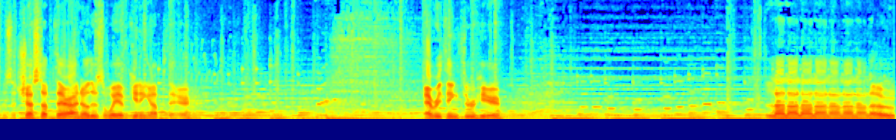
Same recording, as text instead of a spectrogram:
There's a chest up there. I know there's a way of getting up there. Everything through here. La la la la la la la la. Oh.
